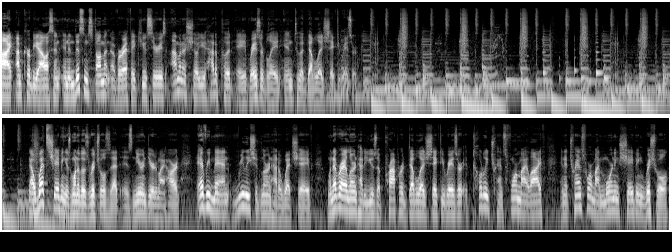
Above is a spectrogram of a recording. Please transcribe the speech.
Hi, I'm Kirby Allison, and in this installment of our FAQ series, I'm going to show you how to put a razor blade into a double-edged safety razor. Now, wet shaving is one of those rituals that is near and dear to my heart. Every man really should learn how to wet shave. Whenever I learned how to use a proper double edged safety razor, it totally transformed my life and it transformed my morning shaving ritual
